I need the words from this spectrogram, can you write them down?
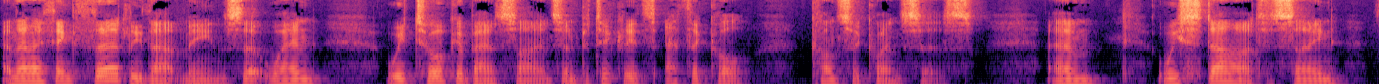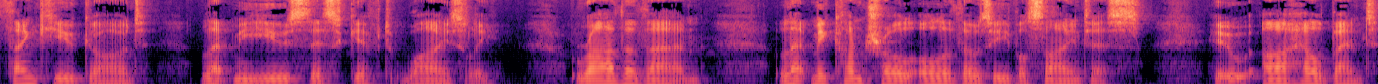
And then I think, thirdly, that means that when we talk about science, and particularly its ethical consequences, um, we start saying, Thank you, God, let me use this gift wisely, rather than let me control all of those evil scientists who are hell bent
